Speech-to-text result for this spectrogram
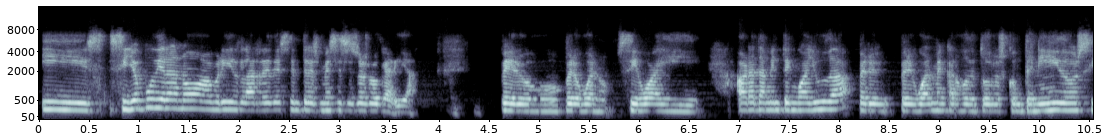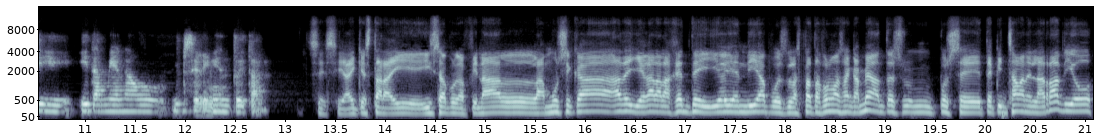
y si yo pudiera no abrir las redes en tres meses, eso es lo que haría. Pero, pero bueno, sigo ahí. Ahora también tengo ayuda, pero, pero igual me encargo de todos los contenidos y, y también hago un seguimiento y tal. Sí, sí, hay que estar ahí, Isa, porque al final la música ha de llegar a la gente y hoy en día pues las plataformas han cambiado. Antes mm, pues eh, te pinchaban en la radio,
